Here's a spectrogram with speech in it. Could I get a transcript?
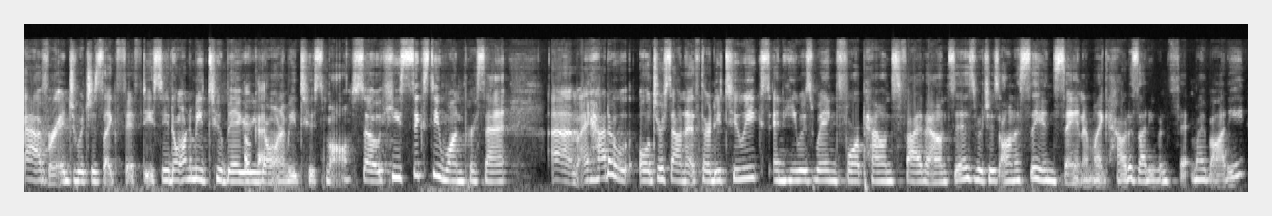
average, which is like 50. So you don't want to be too big or you don't want to be too small. So he's 61%. Um, I had an ultrasound at 32 weeks and he was weighing four pounds, five ounces, which is honestly insane. I'm like, how does that even fit my body?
